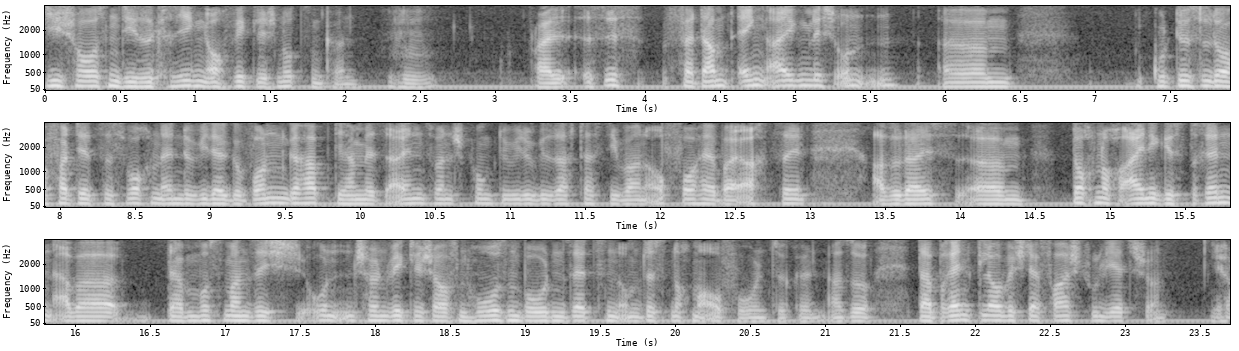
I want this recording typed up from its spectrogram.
die Chancen, die sie kriegen, auch wirklich nutzen können. Mhm. Weil es ist verdammt eng eigentlich unten. Ähm, Gut, Düsseldorf hat jetzt das Wochenende wieder gewonnen gehabt. Die haben jetzt 21 Punkte, wie du gesagt hast. Die waren auch vorher bei 18. Also da ist ähm, doch noch einiges drin, aber da muss man sich unten schon wirklich auf den Hosenboden setzen, um das nochmal aufholen zu können. Also da brennt, glaube ich, der Fahrstuhl jetzt schon. Ja.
